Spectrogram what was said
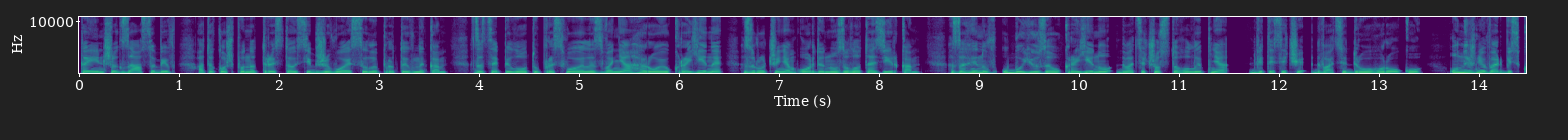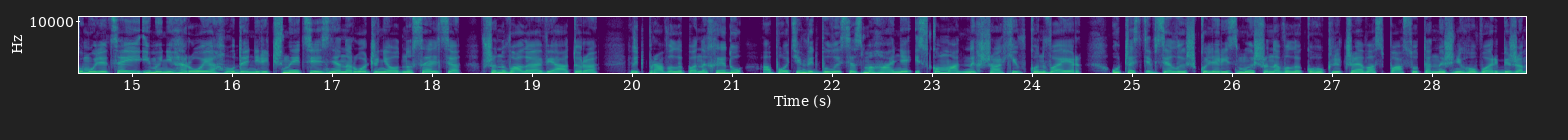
та інших засобів, а також понад 300 осіб живої сили противника. За це пілоту присвоїли звання Герой України з врученням ордену Золота зірка. Загинув у бою за Україну 26 липня 2022 року. У Нижньовербіському ліцеї імені героя у день річниці з дня народження односельця вшанували авіатора, відправили панахиду, а потім відбулися змагання із командних шахів конвеєр. Участь взяли школярі з Мишина, Великого Ключева, Спасу та Нижнього Вербіжа.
